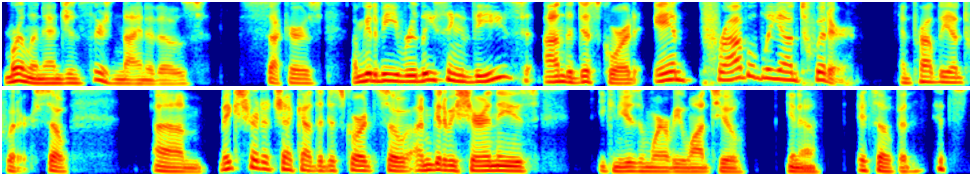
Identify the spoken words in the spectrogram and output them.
Merlin engines. There's nine of those suckers. I'm going to be releasing these on the Discord and probably on Twitter and probably on Twitter. So um, make sure to check out the Discord. So I'm going to be sharing these. You can use them wherever you want to. You know, it's open. It's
